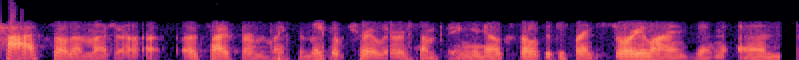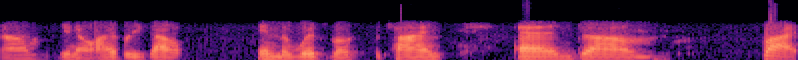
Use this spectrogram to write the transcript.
paths all that much uh, aside from like the makeup trailer or something you know because all the different storylines and and um you know ivory's out in the woods most of the time. And um but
